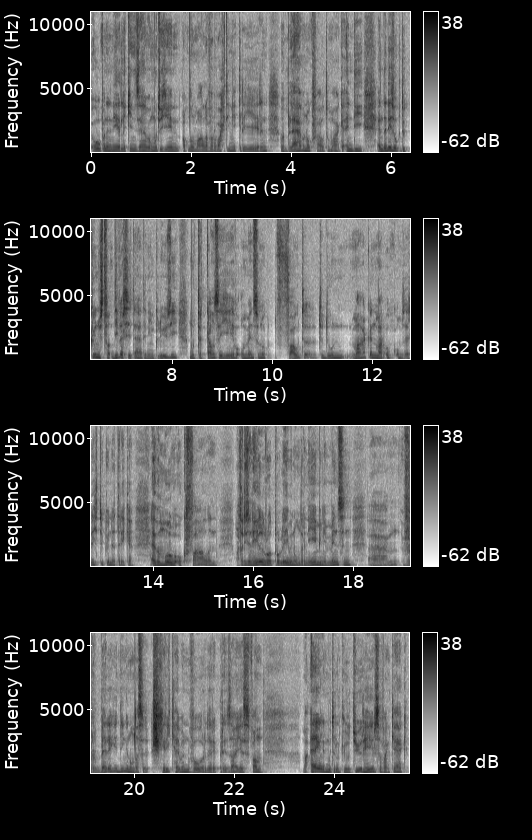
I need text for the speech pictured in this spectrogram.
open en eerlijk in zijn. We moeten geen abnormale verwachtingen creëren. We blijven ook fouten maken. En, die, en dat is ook de kunst van diversiteit en inclusie. Moet de kansen geven om mensen ook fouten te doen maken, maar ook om ze recht te kunnen trekken. En we mogen ook falen. Want dat is een heel groot probleem in ondernemingen. Mensen ehm, verbergen dingen omdat ze schrik hebben voor de represailles van... Maar eigenlijk moet er een cultuur heersen van, kijk,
